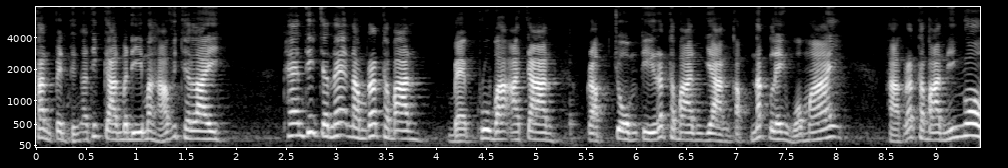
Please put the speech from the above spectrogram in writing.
ท่านเป็นถึงอธิการบดีมหาวิทยาลัย แทนที่จะแนะนำรัฐบาลแบบครูบาอาจารย์ กลับโจมตีรัฐบาลอย่างกับนักเลงหัวไม้ หากรัฐบาลนี้โง่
